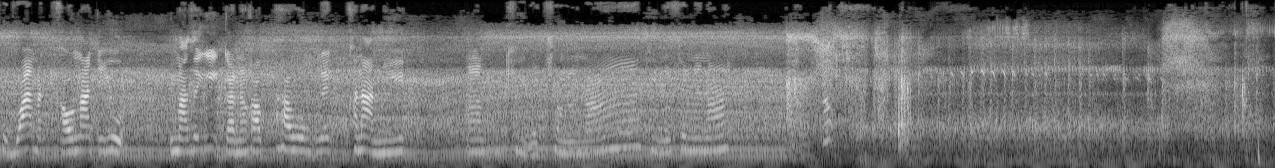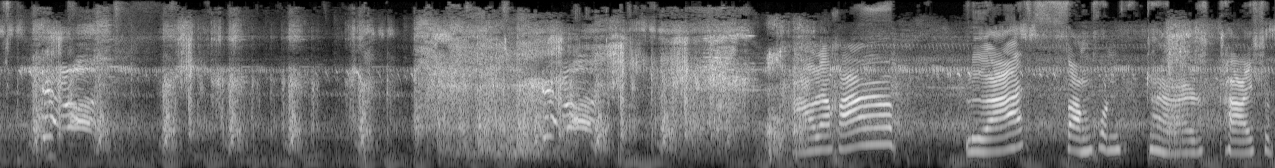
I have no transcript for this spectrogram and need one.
ผมว่ามันเขาน่าจะอยู่ มาซากิกันนะครับ ถ้าวงเล็กขนาดนี้ขี่รถชนเลยนะ ขี่รถชนเลยนะเอาแล้วครับ เหลือสองคนท้ายท้ายสุด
